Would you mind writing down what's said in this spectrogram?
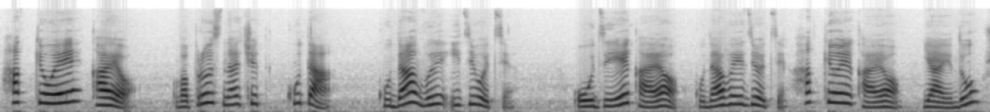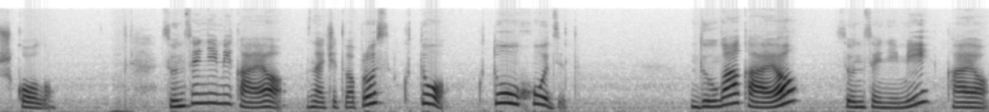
Хаккёэ кайо. Вопрос значит куда? Куда вы идете? Одие кайо. Куда вы идете? Хаккёэ кайо. Я иду в школу. Сунсенимикао. Значит, вопрос кто? Кто уходит? 누가 가요? 선생님이 가요.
